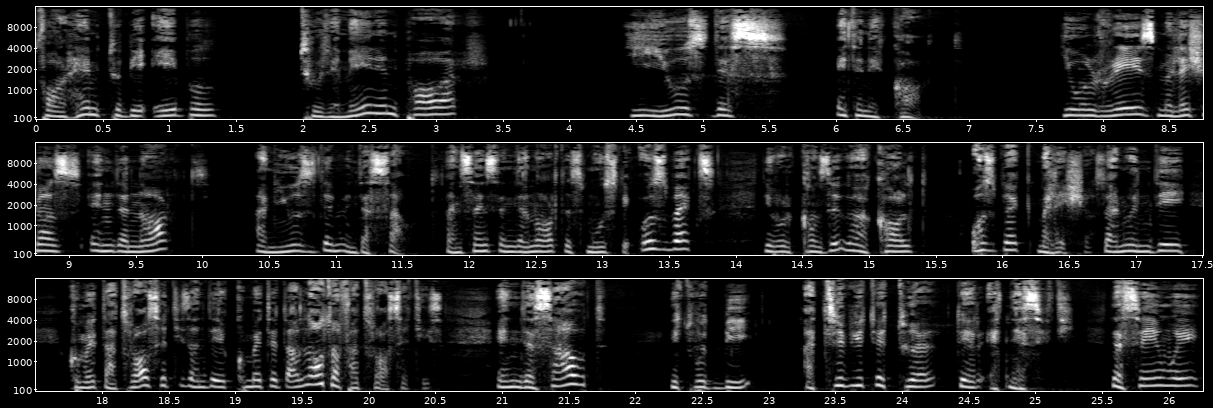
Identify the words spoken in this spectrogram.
for him to be able to remain in power, he used this ethnic code. He will raise militias in the north and use them in the south. And since in the north it's mostly Uzbeks, they were considered, uh, called Uzbek militias. And when they commit atrocities, and they committed a lot of atrocities, in the south, it would be attributed to their ethnicity. The same way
